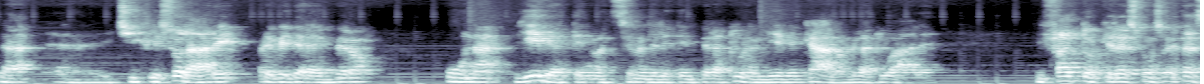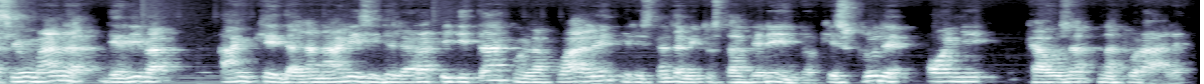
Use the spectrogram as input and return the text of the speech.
la, eh, i cicli solari prevederebbero una lieve attenuazione delle temperature, un lieve calo graduale. Il fatto che la responsabilità sia umana deriva anche dall'analisi della rapidità con la quale il riscaldamento sta avvenendo, che esclude ogni causa naturale.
